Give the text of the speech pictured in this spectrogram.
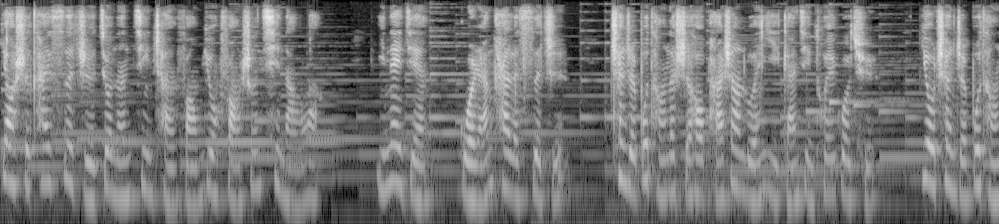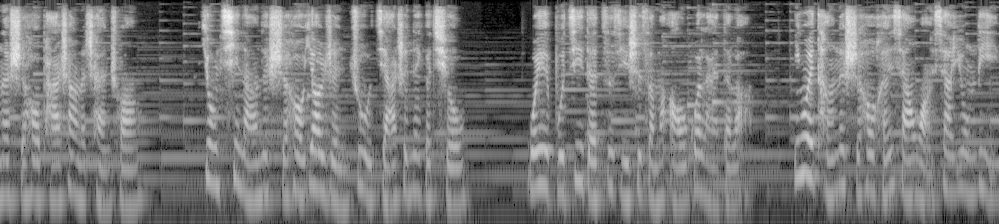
要是开四指就能进产房用仿生气囊了。一内检果然开了四指，趁着不疼的时候爬上轮椅赶紧推过去，又趁着不疼的时候爬上了产床。用气囊的时候要忍住夹着那个球，我也不记得自己是怎么熬过来的了，因为疼的时候很想往下用力，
